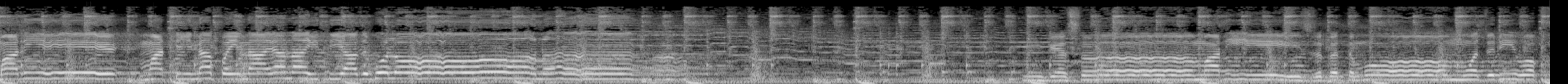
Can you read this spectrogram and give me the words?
મારી માટીના પૈનાયાના ઇતિહાસ બોલો ગેસ મારી જગતમો મોજરી વખ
